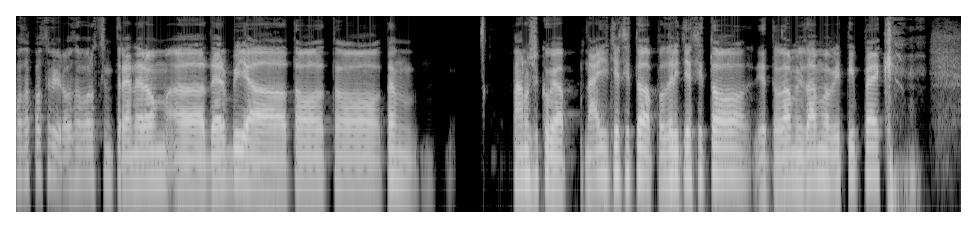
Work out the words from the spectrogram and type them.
pozaposový rozhovor s tým trénerom uh, Derby a to, to, ten fanúšikovia, nájdete si to a pozrite si to, je to veľmi zaujímavý typek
